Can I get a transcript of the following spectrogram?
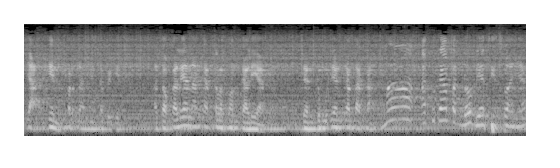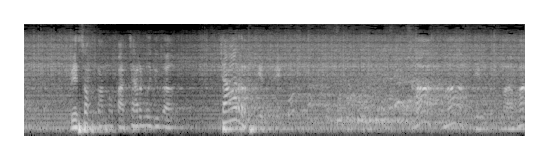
Yakin pernah bisa begitu? Atau kalian angkat telepon kalian dan kemudian katakan, Ma, aku dapat loh beasiswanya. Besok kamu pacarmu juga car gitu. gitu ma, ma, gitu. mama,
